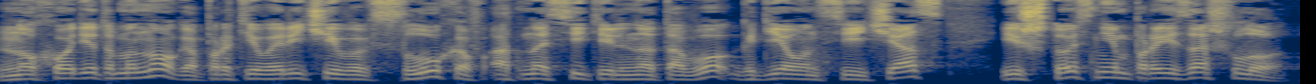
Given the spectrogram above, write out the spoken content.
Но ходит много противоречивых слухов относительно того, где он сейчас и что с ним произошло.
